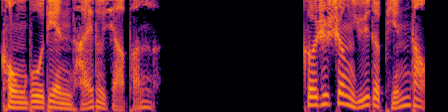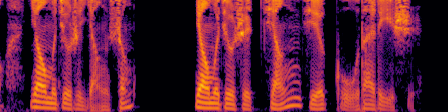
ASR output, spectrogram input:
恐怖电台都下班了。可是剩余的频道，要么就是养生，要么就是讲解古代历史，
